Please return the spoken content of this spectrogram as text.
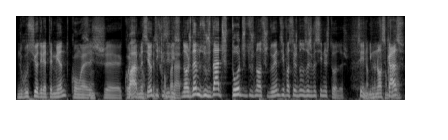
negociou diretamente com as, eh, com as Claro, não farmacêuticas e disse: Nós damos os dados todos dos nossos doentes e vocês dão-nos as vacinas todas. Sim, não e no nosso comparar. caso.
